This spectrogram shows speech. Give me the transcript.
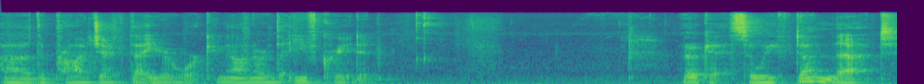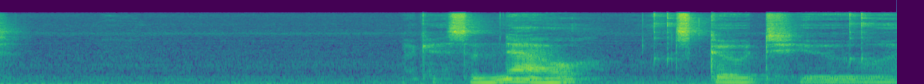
uh, the project that you're working on or that you've created. Okay, so we've done that. Okay, so now let's go to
